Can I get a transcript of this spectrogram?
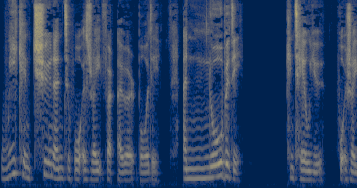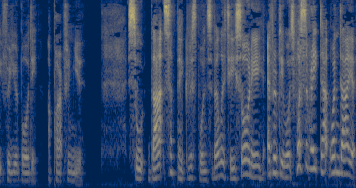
we can tune into what is right for our body. And nobody can tell you what is right for your body apart from you. So that's a big responsibility. Sorry, everybody wants, what's the right da- one diet?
